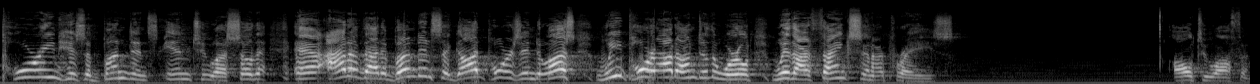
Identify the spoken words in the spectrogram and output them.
pouring his abundance into us so that uh, out of that abundance that God pours into us, we pour out onto the world with our thanks and our praise. All too often,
